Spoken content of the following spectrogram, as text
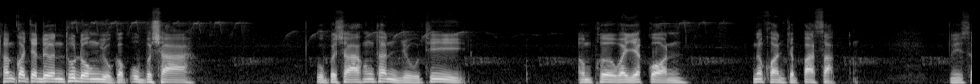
ท่านก็จะเดินทุดงค์อยู่กับอุปชา อุปชาของท่านอยู่ที่อำเภอไวยากรณ์นครจปาสักในส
